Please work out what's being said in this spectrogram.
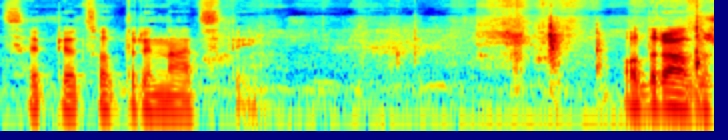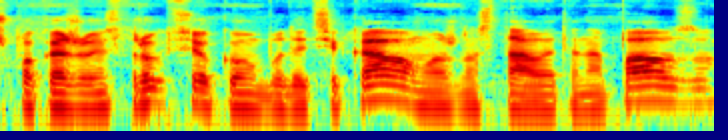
Це 513. Одразу ж покажу інструкцію, кому буде цікаво, можна ставити на паузу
